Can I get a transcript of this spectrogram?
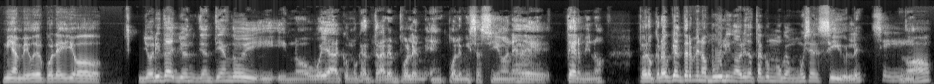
Mis amigos del colegio. Yo ahorita yo, yo entiendo y, y, y, no voy a como que entrar en, polem en polemizaciones de términos, pero creo que el término bullying ahorita está como que muy sensible. Sí. ¿No?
